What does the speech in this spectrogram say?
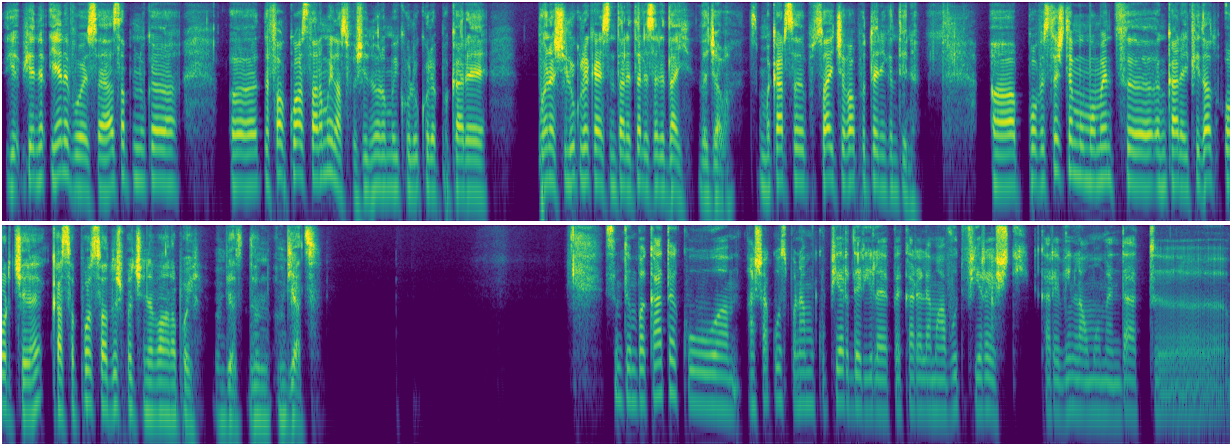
E, e, ne- e nevoie să ai asta pentru că, uh, de fapt, cu asta rămâi la sfârșit, nu rămâi cu lucrurile pe care, până și lucrurile care sunt ale tale să le dai degeaba. Măcar să, să ai ceva puternic în tine. Uh, povestește-mi un moment uh, în care ai fi dat orice ca să poți să aduci pe cineva înapoi în viață. În, în viață. Sunt împăcată cu, așa cum spuneam, cu pierderile pe care le-am avut firești, care vin la un moment dat. uh,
